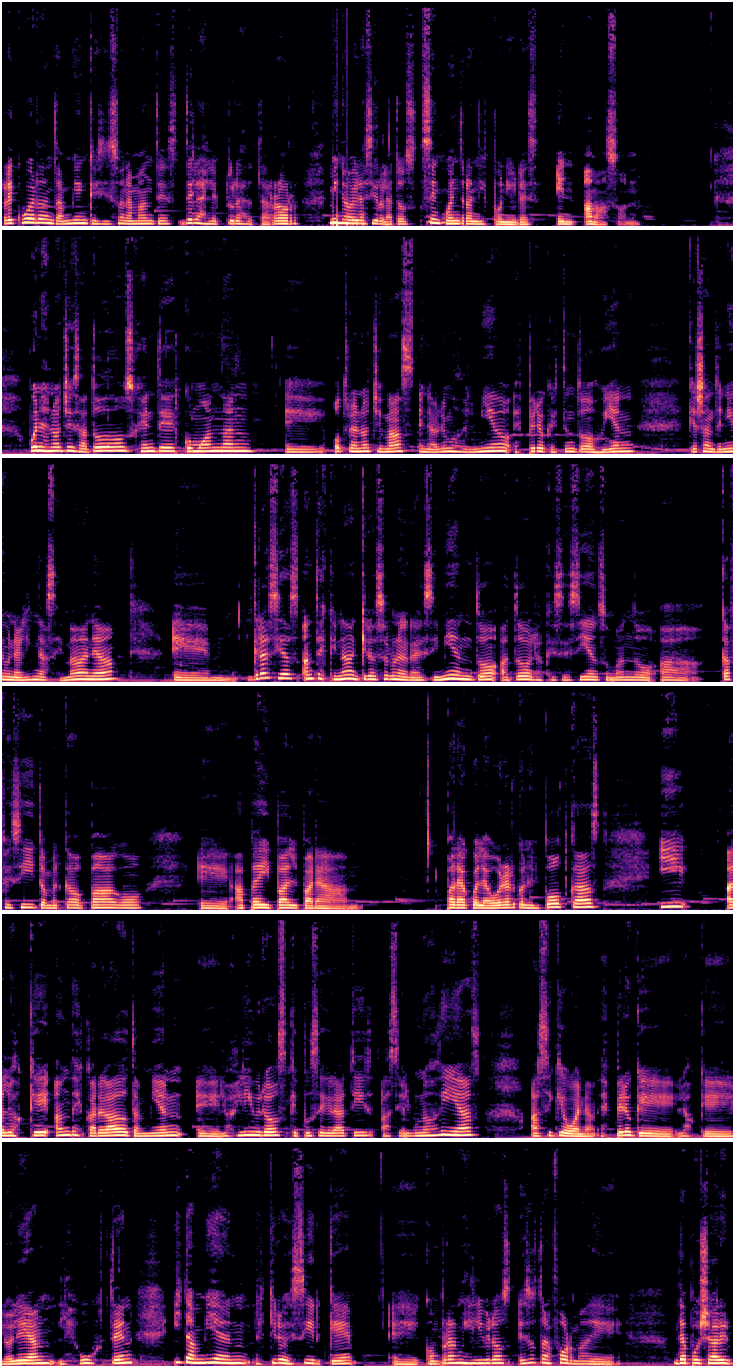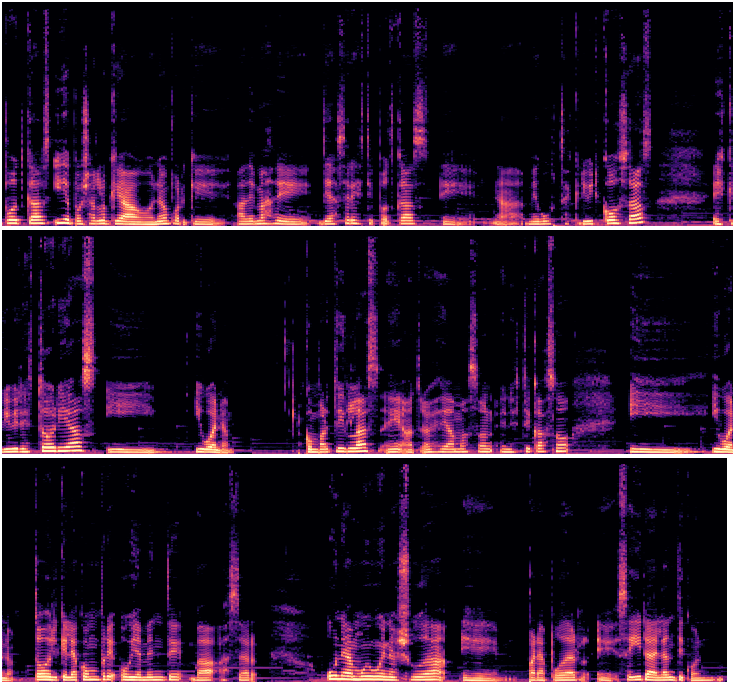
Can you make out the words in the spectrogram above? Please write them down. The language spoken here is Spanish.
Recuerden también que si son amantes de las lecturas de terror, mis novelas y relatos se encuentran disponibles en Amazon. Buenas noches a todos, gente, ¿cómo andan? Eh, otra noche más en Hablemos del Miedo, espero que estén todos bien, que hayan tenido una linda semana. Eh, gracias, antes que nada quiero hacer un agradecimiento a todos los que se siguen sumando a Cafecito, a Mercado Pago, eh, a PayPal para, para colaborar con el podcast y a los que han descargado también eh, los libros que puse gratis hace algunos días. Así que bueno, espero que los que lo lean les gusten. Y también les quiero decir que eh, comprar mis libros es otra forma de, de, apoyar el podcast y de apoyar lo que hago, ¿no? Porque además de, de hacer este podcast, eh, nada, me gusta escribir cosas, escribir historias y, y bueno, compartirlas a través de Amazon en este caso y, bueno, todo el que la compre obviamente va a ser una muy buena ayuda eh, para poder eh, seguir adelante con,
